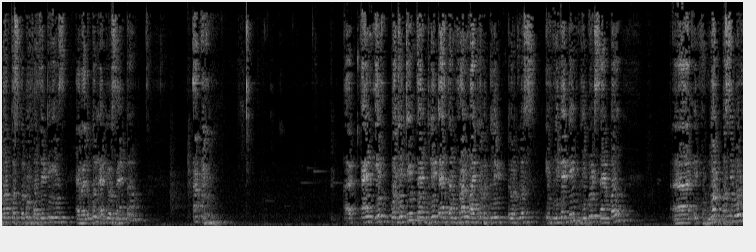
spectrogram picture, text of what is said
bronchoscopy facility is available at your center uh, and if positive then treat as confirmed microbial tuberculosis if negative repeat sample uh, if not possible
